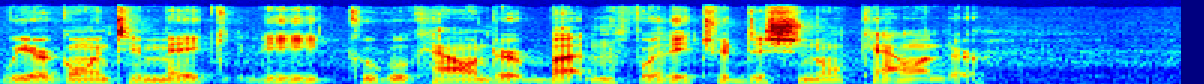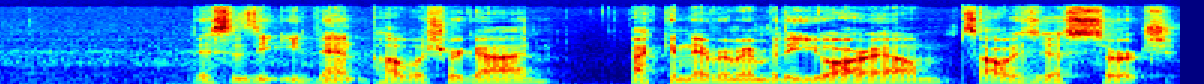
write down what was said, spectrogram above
We are going to make the Google Calendar button for the traditional calendar. This is the Event Publisher Guide. I can never remember the URL, so always just search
